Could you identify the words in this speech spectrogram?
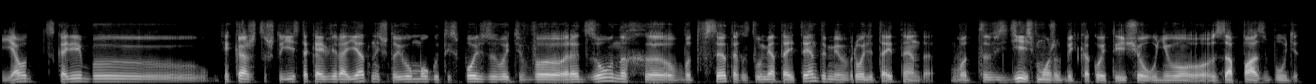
Я вот скорее бы, мне кажется, что есть такая вероятность, что его могут использовать в red зонах, э, вот в сетах с двумя тайтендами в роли тайтенда. Вот здесь, может быть, какой-то еще у него запас будет.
